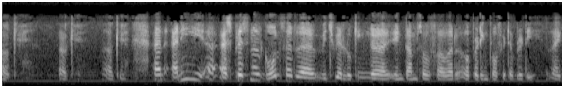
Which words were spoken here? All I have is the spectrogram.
Okay, okay. Okay. And any uh, aspirational goals are, uh, which we are looking uh, in terms of our operating profitability, like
